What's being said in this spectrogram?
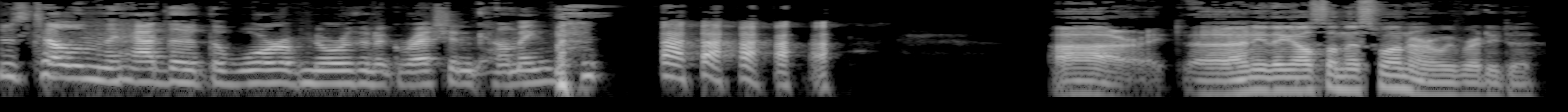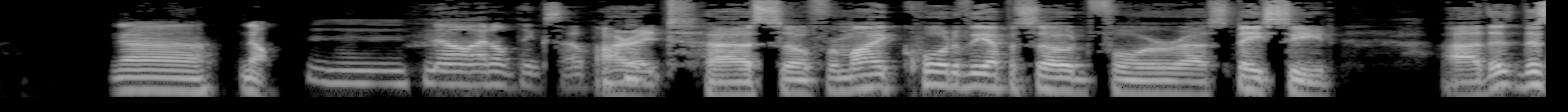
Just tell them they had the, the war of northern aggression coming. All right. Uh, anything else on this one, or are we ready to? Nah, no. Mm, no, I don't think so. All right. Uh, so for my quote of the episode for uh, Space Seed, uh, this, this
